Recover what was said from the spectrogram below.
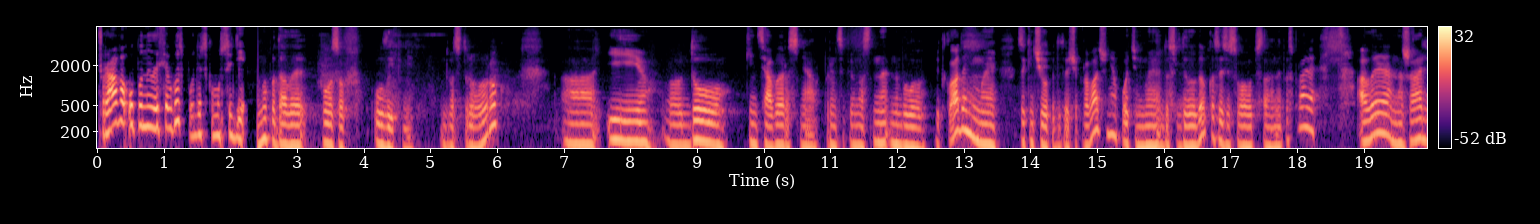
Справа опинилася в господарському суді. Ми подали позов у липні 22-го року, і е, до кінця вересня, в принципі, у нас не, було відкладень. Ми закінчили підготовче провадження, потім ми дослідили докази, з'ясували обставини по справі. Але, на жаль,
